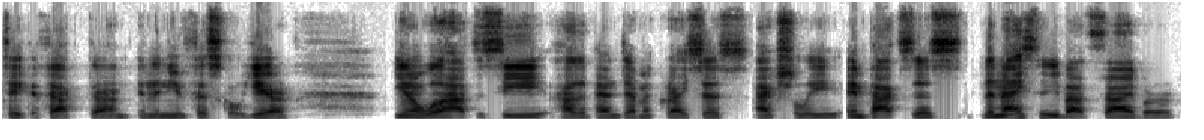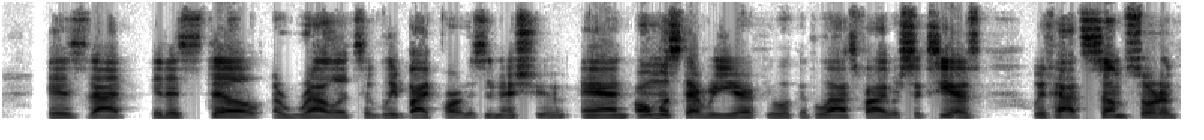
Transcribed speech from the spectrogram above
take effect um, in the new fiscal year. You know, we'll have to see how the pandemic crisis actually impacts this. The nice thing about cyber is that it is still a relatively bipartisan issue. And almost every year, if you look at the last five or six years, we've had some sort of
